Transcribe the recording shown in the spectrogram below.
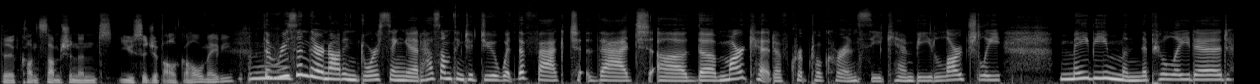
the consumption and usage of alcohol. Maybe. The reason they're not endorsing it has something to do with the fact that uh, the market of cryptocurrency can be largely maybe manipulated,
